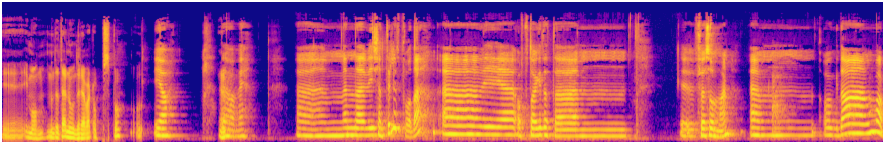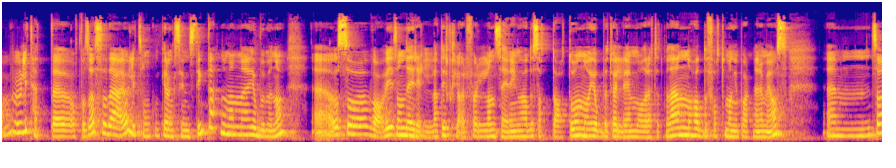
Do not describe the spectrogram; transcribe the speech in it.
i måneden. Men dette er noe dere har vært obs på? Ja, det har vi. Eh, men eh, vi kjente litt på det. Eh, vi oppdaget dette mm, før sommeren. Og da var vi litt tett opp hos oss, og det er jo litt sånn konkurranseinstinkt da, når man jobber med noe. Og så var vi sånn relativt klar for lansering og hadde satt datoen og jobbet veldig målrettet med den og hadde fått mange partnere med oss. Så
